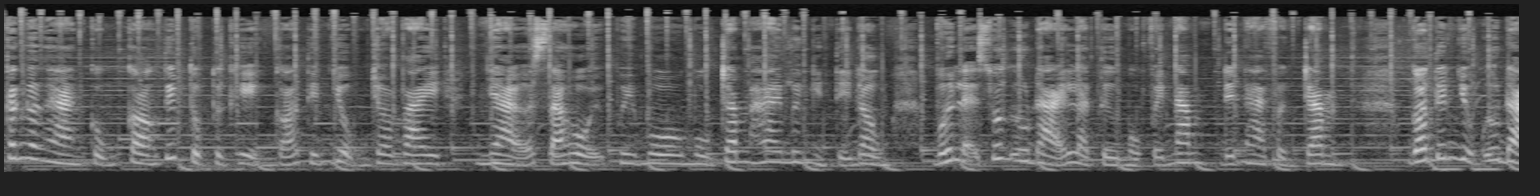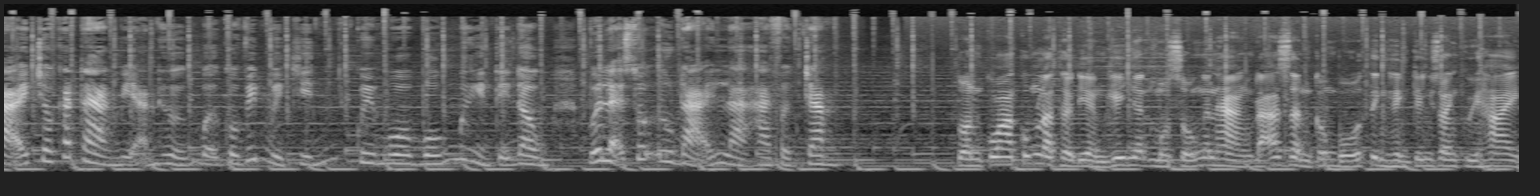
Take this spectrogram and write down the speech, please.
các ngân hàng cũng còn tiếp tục thực hiện gói tín dụng cho vay nhà ở xã hội quy mô 120.000 tỷ đồng với lãi suất ưu đãi là từ 1,5 đến 2%. Gói tín dụng ưu đãi cho khách hàng bị ảnh hưởng bởi Covid-19 quy mô 40.000 tỷ đồng với lãi suất ưu đãi là 2%. Tuần qua cũng là thời điểm ghi nhận một số ngân hàng đã dần công bố tình hình kinh doanh quý 2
